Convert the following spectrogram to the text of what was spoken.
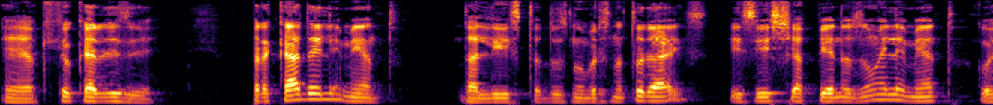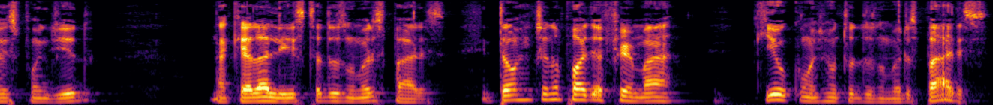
é, o que, que eu quero dizer? Para cada elemento da lista dos números naturais, existe apenas um elemento correspondido naquela lista dos números pares. Então a gente não pode afirmar que o conjunto dos números pares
